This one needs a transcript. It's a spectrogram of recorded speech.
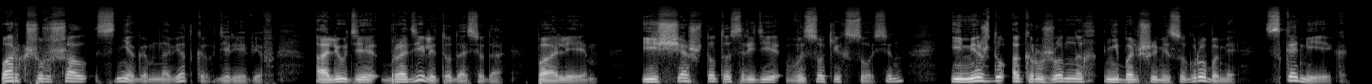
Парк шуршал снегом на ветках деревьев, а люди бродили туда-сюда по аллеям, ища что-то среди высоких сосен и между окруженных небольшими сугробами скамеек,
